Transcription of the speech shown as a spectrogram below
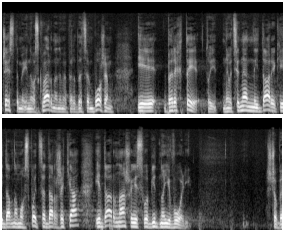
чистими і неоскверненими перед лицем Божим і берегти той неоціненний дар, який дав нам Господь, це дар життя і дар нашої свобідної волі. Щоб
